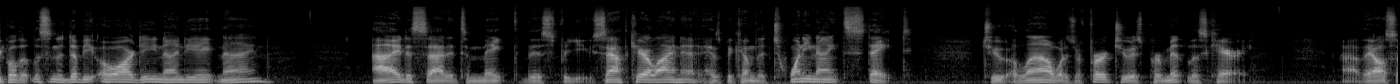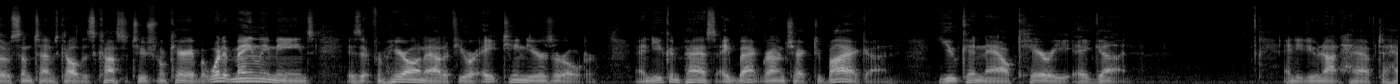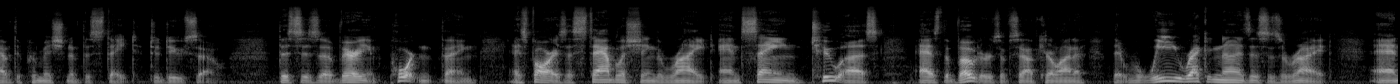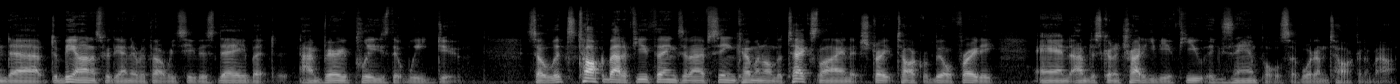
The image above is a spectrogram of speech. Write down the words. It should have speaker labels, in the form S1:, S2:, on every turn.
S1: people that listen to WORD 98.9. I decided to make this for you. South Carolina has become the 29th state to allow what is referred to as permitless carry. Uh, they also sometimes call this constitutional carry, but what it mainly means is that from here on out, if you are 18 years or older and you can pass a background check to buy a gun, you can now carry a gun and you do not have to have the permission of the state to do so. This is a very important thing as far as establishing the right and saying to us as the voters of South Carolina that we recognize this as a right. And uh, to be honest with you, I never thought we'd see this day, but I'm very pleased that we do. So let's talk about a few things that I've seen coming on the text line at Straight Talk with Bill Frady, and I'm just going to try to give you a few examples of what I'm talking about.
